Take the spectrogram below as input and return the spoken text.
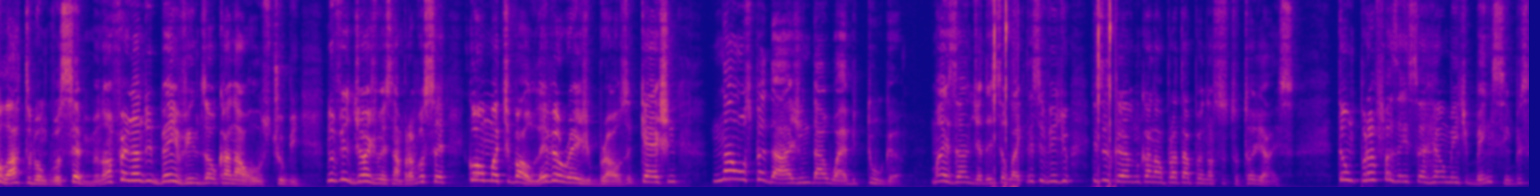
Olá, tudo bom com você? Meu nome é Fernando e bem-vindos ao canal HostTube. No vídeo de hoje vou ensinar para você como ativar o Leverage Browser Caching na hospedagem da WebTuga. Mas antes, já deixe seu like nesse vídeo e se inscreve no canal para estar apoiando nossos tutoriais. Então, para fazer isso é realmente bem simples.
